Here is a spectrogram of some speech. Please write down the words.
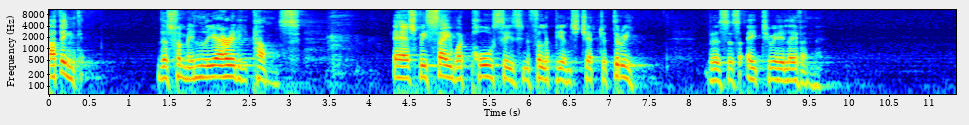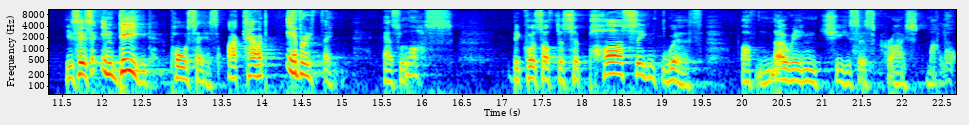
I think this familiarity comes as we say what Paul says in Philippians chapter 3, verses 8 to 11. He says, Indeed, Paul says, I count everything as loss because of the surpassing worth of knowing Jesus Christ, my Lord.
